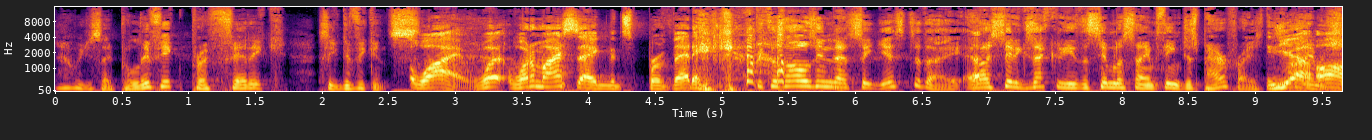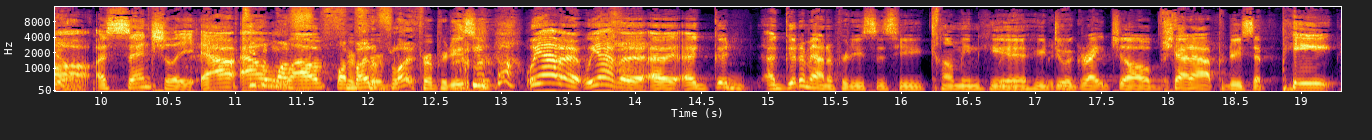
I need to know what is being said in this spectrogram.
how would you say, prolific prophetic significance. Why? What, what am I saying that's prophetic? Because I was in that seat yesterday and I said exactly the similar same thing, just paraphrased. Yeah, I'm oh, sure. essentially, our, our my- love my for, for, for producers. we have a we have a, a, a good a good amount of producers who come in here who do a great job. Shout out producer Pete.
